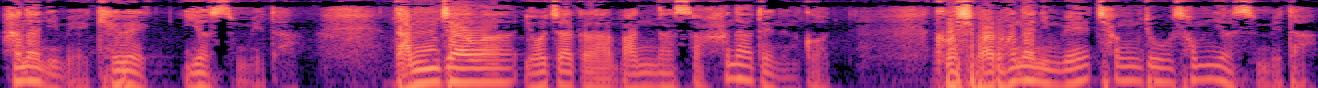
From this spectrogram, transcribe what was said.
하나님의 계획이었습니다. 남자와 여자가 만나서 하나 되는 것. 그것이 바로 하나님의 창조 섭리였습니다.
